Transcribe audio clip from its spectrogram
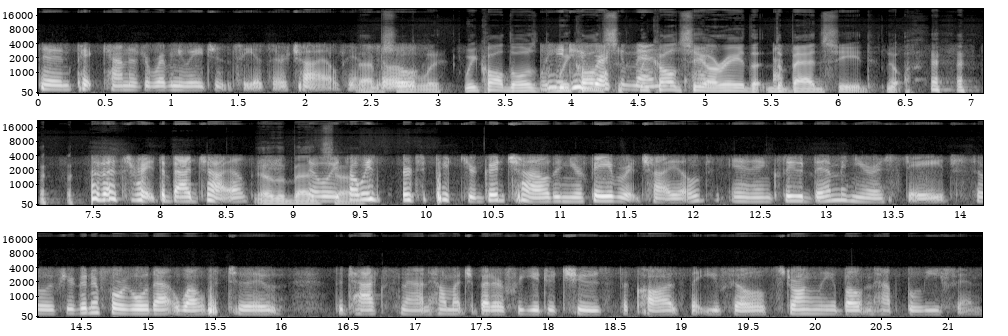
than pick Canada Revenue Agency as their child. And Absolutely. So we called those we, we called we called uh, CRA the, the bad seed. No. That's right, the bad child. Yeah, the bad so child. it's always better to pick your good child and your favorite child and include them in your estate. So if you're going to forego that wealth to the tax man, how much better for you to choose the cause that you feel strongly about and have belief in.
